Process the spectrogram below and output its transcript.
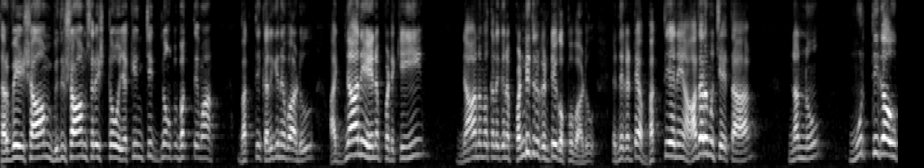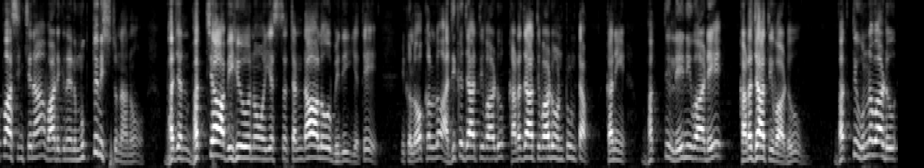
సర్వేషాం విదుషాం శ్రేష్టో యకించిజ్ఞోపి భక్తిమాన్. భక్తి కలిగిన వాడు అజ్ఞాని అయినప్పటికీ జ్ఞానము కలిగిన పండితుడి కంటే గొప్పవాడు. ఎందుకంటే ఆ భక్తి అనే ఆధారము చేత నన్ను మూర్తిగా ఉపాసించిన వాడికి నేను ముక్తినిస్తున్నాను. భజన్ భక్త్యా విహ్యోనో ఎస్స చండాలో భిదీయతే. ఇక లోకంలో అధిక జాతివాడు కడజాతివాడు అంటూ ఉంటాం. కానీ భక్తి లేనివాడే కడజాతివాడు. భక్తి ఉన్నవాడు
